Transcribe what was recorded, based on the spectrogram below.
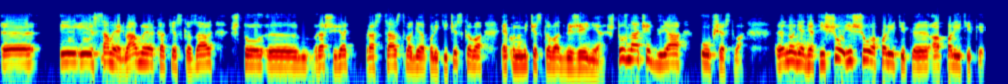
Э, и, и самое главное, как я сказал, что э, расширять пространство геополитического, экономического движения. Что значит для общества? Э, ну нет, нет, еще, еще о, политик, э, о политике.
